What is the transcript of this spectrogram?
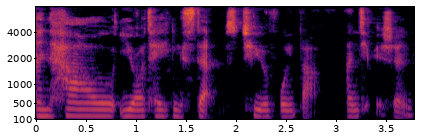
and how you are taking steps to avoid that anti vision.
